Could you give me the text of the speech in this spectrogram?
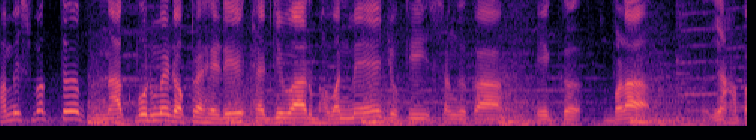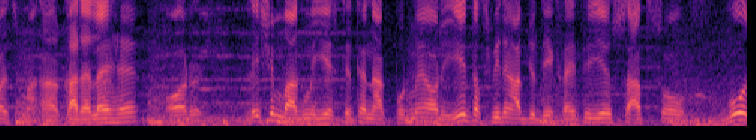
हम इस वक्त नागपुर में डॉक्टर हेडगेवार भवन में है, जो कि संघ का एक बड़ा यहाँ पर कार्यालय है और रेशम बाग में ये स्थित है नागपुर में और ये तस्वीरें आप जो देख रहे थे ये 700 वो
